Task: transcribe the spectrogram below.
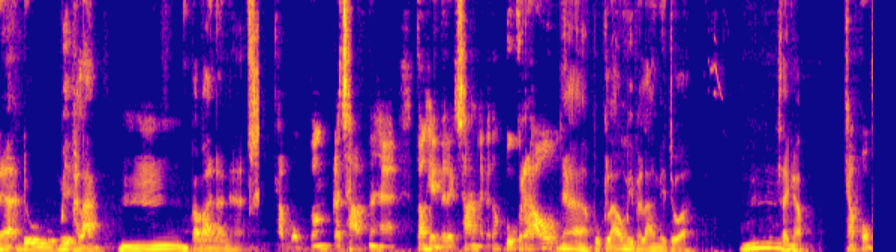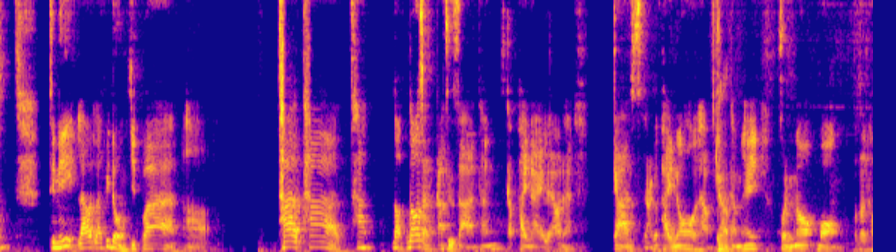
นะดูมีพลังอืมประมาณนั้นนะฮะครับผมต้องกระชับนะฮะ ต้องเห็น direction แล้วก็ต้องปลุกเร้าอ่าปลุกเล้ามีพลังในตัว ใช่ครับ ครับผม ทีนี้แล้วแล้วพี่โด่งคิดว่าเอ่อถ้าถ้าถ้านอกนอกจากการสื่อสารทั้งกับภายในแล้วนะฮะการสื่อสารกับภายนอกครับครับทำให้คนนอกมองปตท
